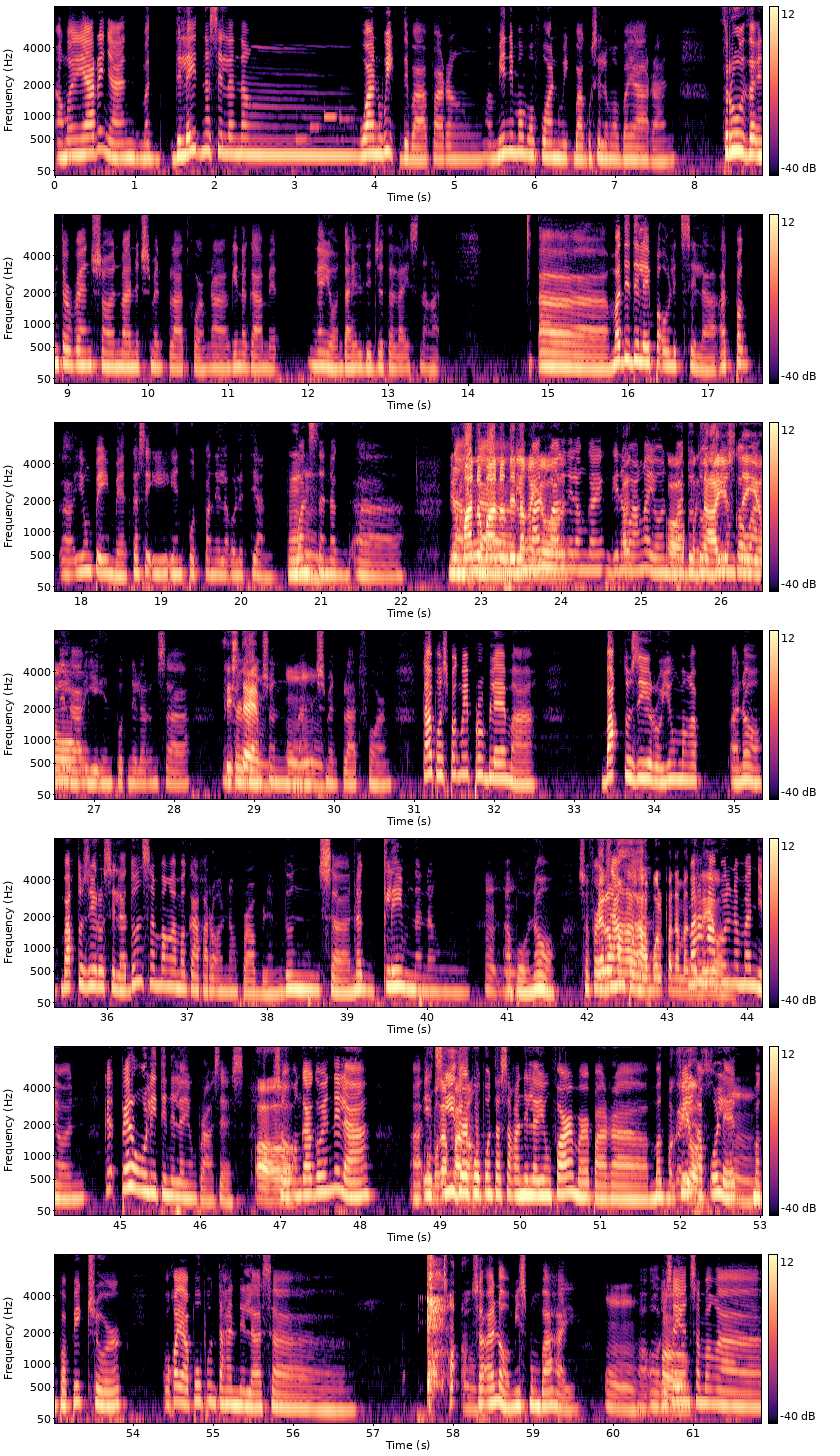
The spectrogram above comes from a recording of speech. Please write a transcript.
ang mangyayari niyan, delayed na sila ng one week, di ba? Parang a minimum of one week bago sila mabayaran through the intervention management platform na ginagamit ngayon dahil digitalized na nga ah madidelay pa ulit sila at pag ah, yung payment kasi i-input pa nila ulit yan Mhm. once na nag ah, Yung mano-mano nila yung ngayon. mano-mano nilang ginawa Pag- ngayon oh, madodoble yung gawa yung nila i-input nila rin sa System. intervention Mhm. management platform tapos pag may problema back to zero yung mga ano, back to zero sila dun sa mga magkakaroon ng problem, dun sa nag-claim na ng Hmm. abono. So for Pero example, mahahabol pa naman nila Mahahabol yun. naman yon pero ulitin nila yung process. Oo. So, ang gagawin nila, uh, it's Kumbaga, either parang- pupunta sa kanila yung farmer para mag-fill up ulit, Mm. magpa-picture, o kaya pupuntahan nila sa sa ano, mismong bahay. Mm. Oo, isa Oo. yun sa mga,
